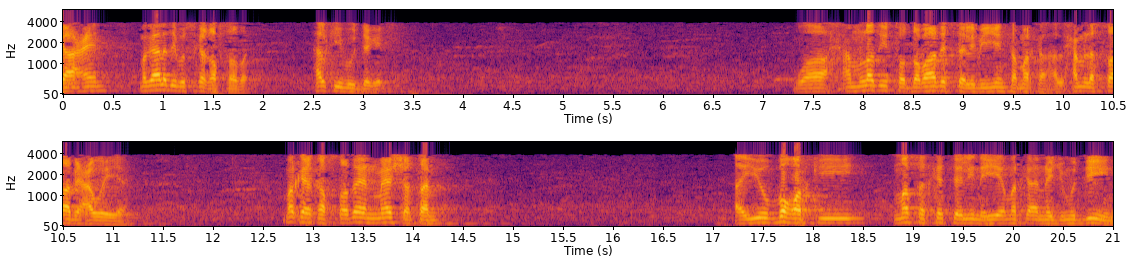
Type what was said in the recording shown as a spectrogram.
yaaceen. Magaaladii buu iska qabsaday. Halkii buu degay. Waa xamladii toddobaad ee salibiyiinta marka alxamla asaabica weeyaan. Markay qabsadeen meesha tan ayuu boqorkii masar ka telinayay markaa najmuddiin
